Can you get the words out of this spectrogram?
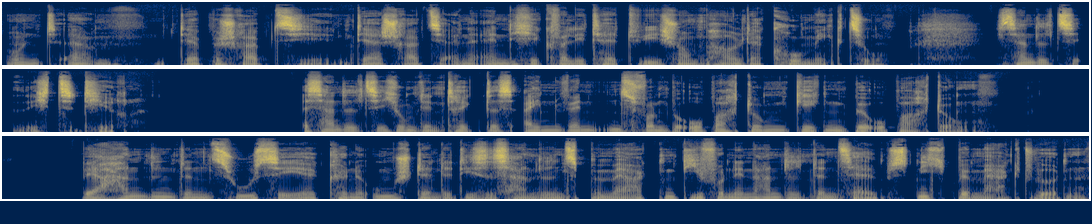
und ähm, der beschreibt sie, der schreibt sie eine ähnliche Qualität wie Jean-Paul der Komik zu. Es handelt sich, ich zitiere, es handelt sich um den Trick des Einwendens von Beobachtung gegen Beobachtung. Wer Handelnden zusehe, könne Umstände dieses Handelns bemerken, die von den Handelnden selbst nicht bemerkt würden.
